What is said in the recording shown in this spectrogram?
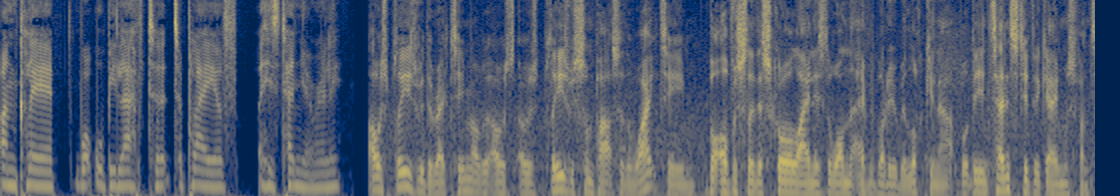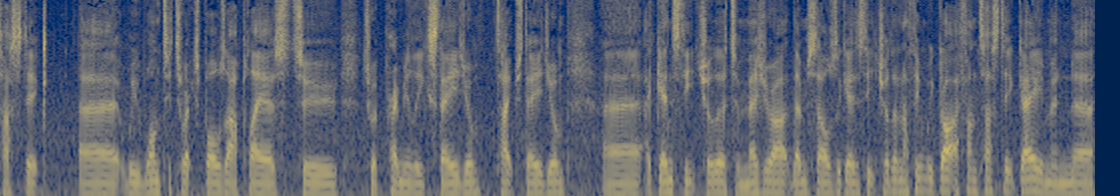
unclear what will be left to, to play of his tenure, really. I was pleased with the red team. I was, I was, I was pleased with some parts of the white team, but obviously the scoreline is the one that everybody will be looking at. But the intensity of the game was fantastic. Uh, we wanted to expose our players to to a Premier League stadium type stadium uh, against each other to measure out themselves against each other, and I think we got a fantastic game. And uh,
